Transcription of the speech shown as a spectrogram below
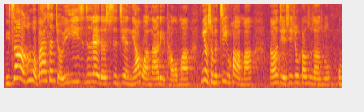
你知道如果发生九一一之类的事件，你要往哪里逃吗？你有什么计划吗？”然后杰西就告诉他说：“我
